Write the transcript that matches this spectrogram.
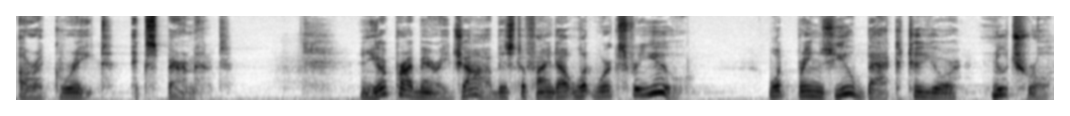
are a great experiment. And your primary job is to find out what works for you, what brings you back to your neutral,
